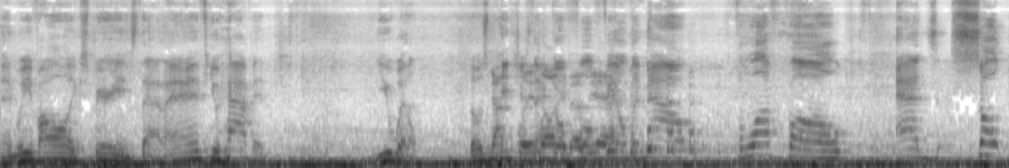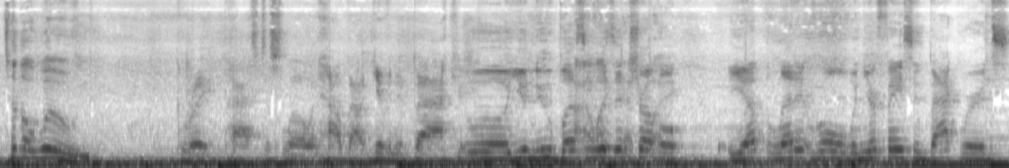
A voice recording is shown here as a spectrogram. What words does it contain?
And we've all experienced that. And if you haven't, you will. Those Not pinches that go full yeah. field. And now, Fluff Ball adds salt to the wound. Great pass to Slow. And how about giving it back? Oh, you knew Bussy I was in trouble. Yep, let it roll. When you're facing backwards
